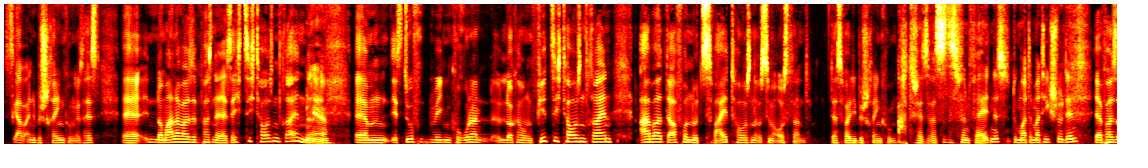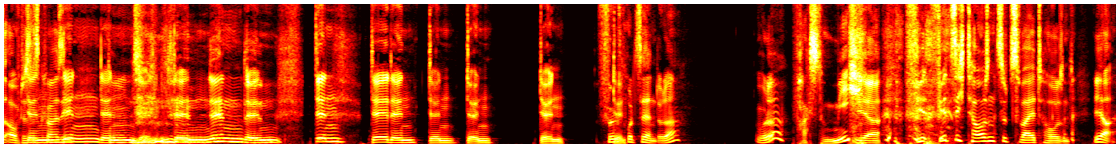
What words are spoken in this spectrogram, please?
es gab eine Beschränkung. Das heißt, äh, normalerweise passen ja 60.000 rein. Ne? Ja. Ähm, jetzt durften wegen Corona-Lockerung 40.000 rein, aber davon nur 2.000 aus dem Ausland. Das war die Beschränkung. Ach du Scheiße, was ist das für ein Verhältnis, du Mathematikstudent? Ja, pass auf, das ist Din, quasi. Din, din, din, din, din, din, din, din, din, din, din. 5%, oder? Oder? Fragst du mich? Ja. Vier- 40.000 zu 2.000. Ja,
